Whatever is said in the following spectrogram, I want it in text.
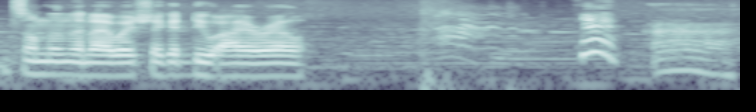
It's something that I wish I could do IRL. Yeah. Ah.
